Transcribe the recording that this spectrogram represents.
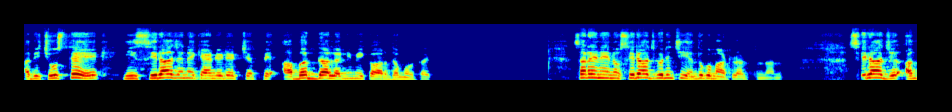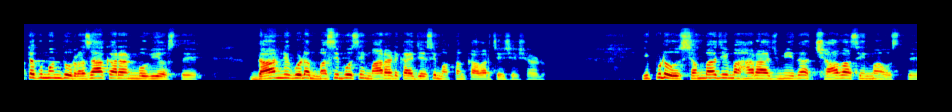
అది చూస్తే ఈ సిరాజ్ అనే క్యాండిడేట్ చెప్పే అబద్ధాలన్నీ మీకు అర్థమవుతాయి. సరే నేను సిరాజ్ గురించి ఎందుకు మాట్లాడుతున్నాను? సిరాజ్ అంతకుముందు రజాకారాన్ మూవీ వస్తే దాన్ని కూడా మసిబూసి మారడికాయ చేసి మొత్తం కవర్ చేసేసాడు ఇప్పుడు సంభాజీ మహారాజ్ మీద చావా సినిమా వస్తే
